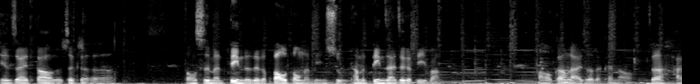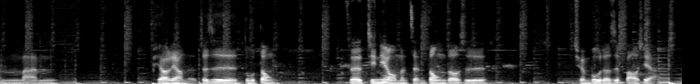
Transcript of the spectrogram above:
现在到了这个同事们订的这个包栋的民宿，他们订在这个地方。哦，我刚来的时候才看到，这还蛮漂亮的。这是独栋，这今天我们整栋都是全部都是包下来。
